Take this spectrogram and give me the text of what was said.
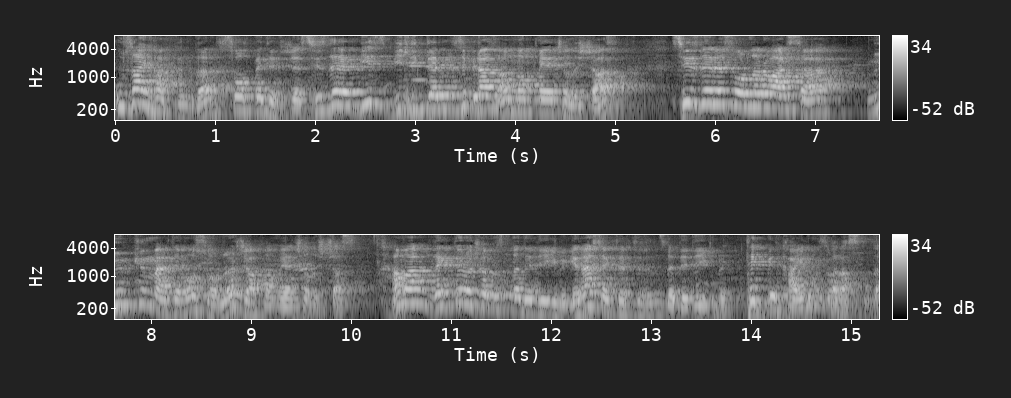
uzay hakkında sohbet edeceğiz. Sizlere biz bildiklerimizi biraz anlatmaya çalışacağız. Sizlere soruları varsa mümkün mertebe o soruları cevaplamaya çalışacağız. Ama rektör hocamızın da dediği gibi, genel sekreterimiz de dediği gibi tek bir kaygımız var aslında.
